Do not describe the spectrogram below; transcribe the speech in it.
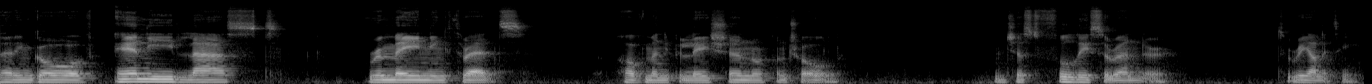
Letting go of any last remaining threads of manipulation or control and just fully surrender to reality.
